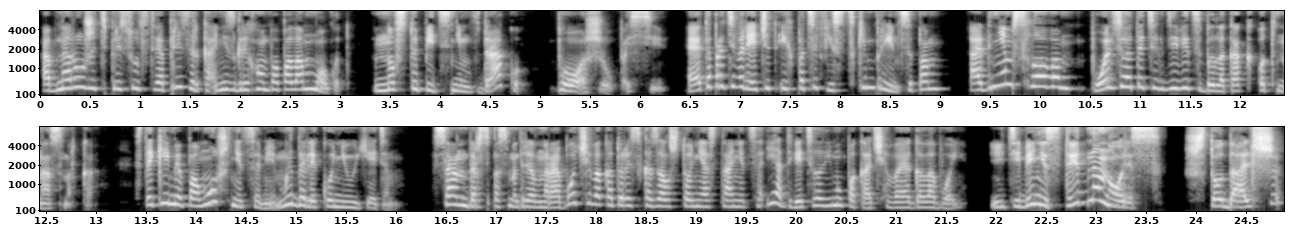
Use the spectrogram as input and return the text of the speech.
Обнаружить присутствие призрака они с грехом пополам могут, но вступить с ним в драку? Боже упаси! Это противоречит их пацифистским принципам. Одним словом, пользу от этих девиц было как от насморка. С такими помощницами мы далеко не уедем. Сандерс посмотрел на рабочего, который сказал, что не останется, и ответил ему, покачивая головой. «И тебе не стыдно, Норрис? Что дальше?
